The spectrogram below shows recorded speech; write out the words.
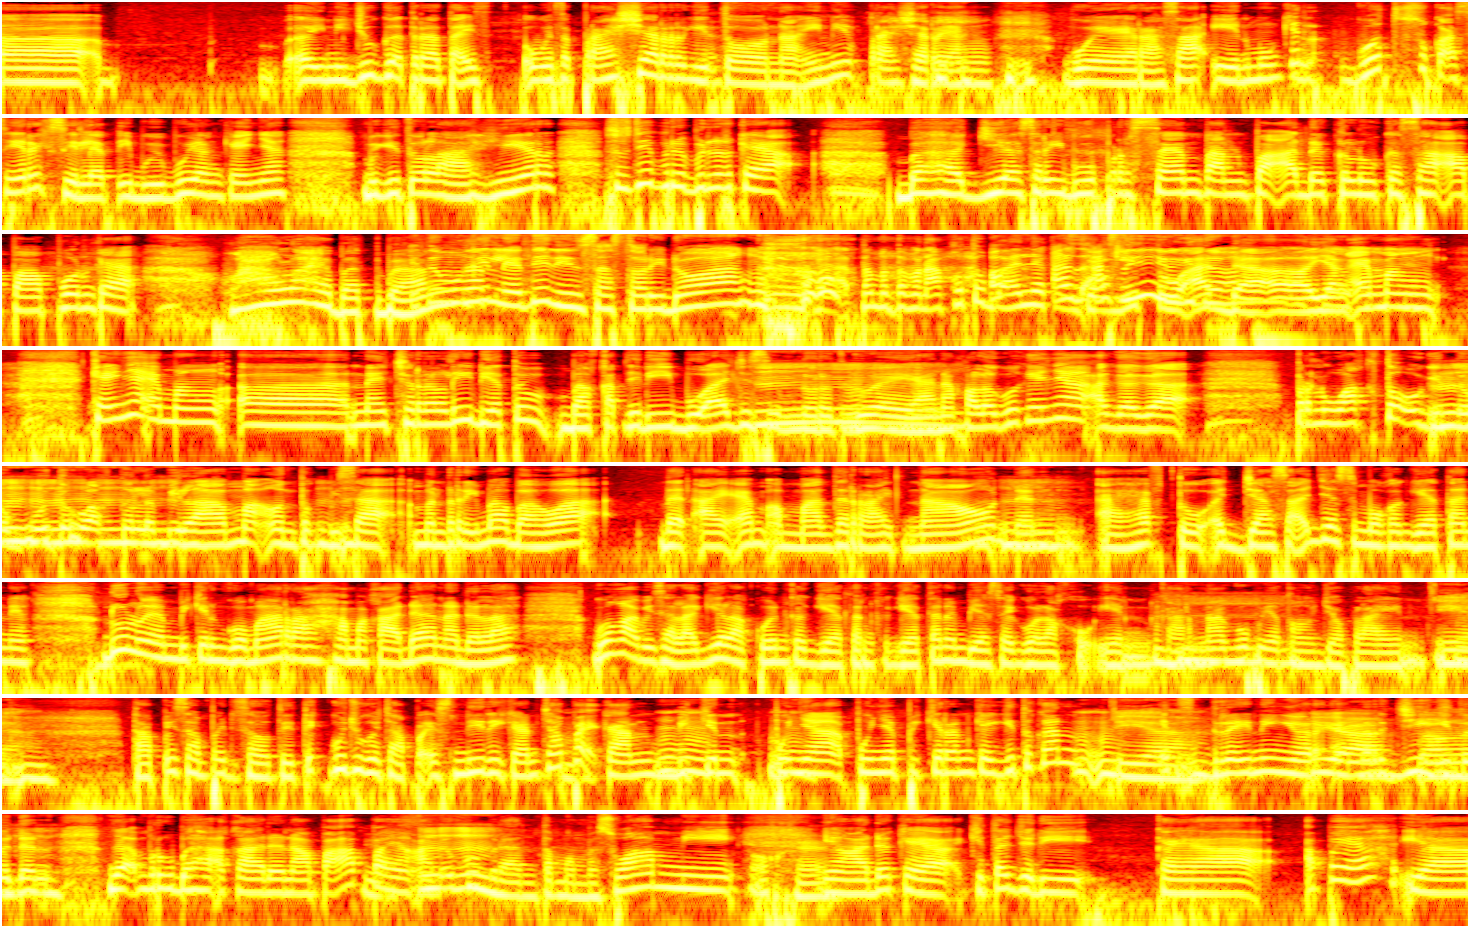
ini juga ternyata is- with a pressure gitu. Nah ini pressure yang gue rasain. Mungkin gue tuh suka sirik sih lihat ibu-ibu yang kayaknya begitu lahir, terus dia bener-bener kayak bahagia seribu persen tanpa ada keluh kesah apa pun kayak wow lo hebat banget. Itu mungkin lihatnya di Instastory doang. Enggak, teman-teman aku tuh banyak yang As- kayak gitu gitu. ada eh, Oke, yang emang kayaknya emang eh, naturally dia tuh bakat jadi ibu aja sih menurut gue ya. Nah kalau gue kayaknya agak-agak perlu waktu gitu, butuh waktu lebih lama untuk bisa menerima bahwa that I am a mother right now dan I have to adjust aja semua kegiatan yang dulu yang bikin gue marah sama keadaan adalah gue nggak bisa lagi lakuin kegiatan-kegiatan yang biasa gue lakuin karena gue punya tanggung jawab lain. Iya. Tapi sampai di satu titik gue juga capek sendiri kan, capek kan bikin punya punya pikiran kayak gitu kan, Iya. it's draining your Iya, energy gitu dan nggak merubah keadaan apa-apa. Yang ada gue berantem sama suami, Oke. yang ada kayak kita jadi kayak apa ya ya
